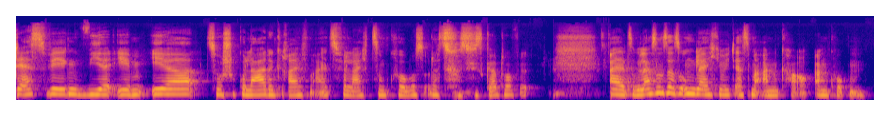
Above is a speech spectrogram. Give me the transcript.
deswegen wir eben eher zur Schokolade greifen als vielleicht zum Kürbis oder zur Süßkartoffel. Also, lass uns das Ungleichgewicht erstmal angucken.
